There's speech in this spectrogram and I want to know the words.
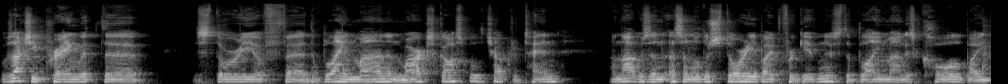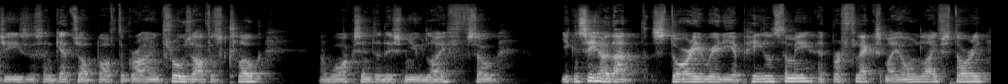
I was actually praying with the, the story of uh, the blind man in Mark's Gospel, chapter 10. And that was an, that's another story about forgiveness. The blind man is called by Jesus and gets up off the ground, throws off his cloak, and walks into this new life. So you can see how that story really appeals to me. It reflects my own life story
